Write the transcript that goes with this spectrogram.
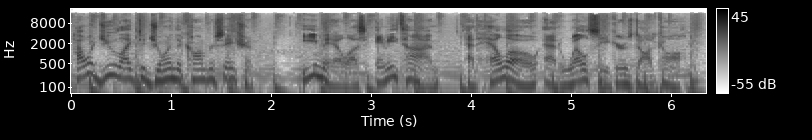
How would you like to join the conversation? Email us anytime at hello at wellseekers.com.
